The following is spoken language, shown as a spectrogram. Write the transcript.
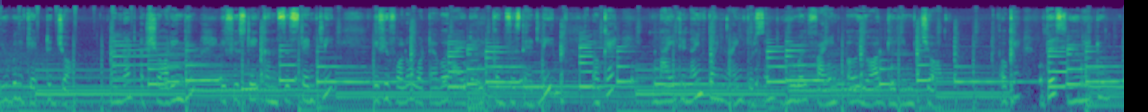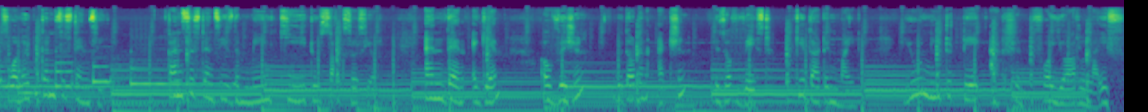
you will get the job. I'm not assuring you if you stay consistently. If you follow whatever i tell consistently your dream job. Okay? This you need to follow it consistency. Consistency is the main key to success here. And then again a vision without an action is of waste. Keep that in mind. You need to take action for your life.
